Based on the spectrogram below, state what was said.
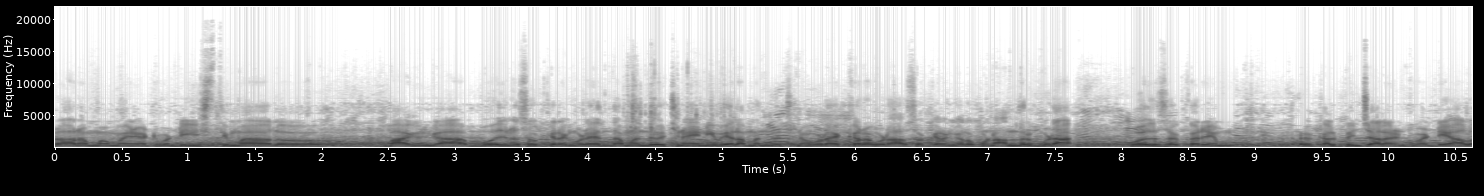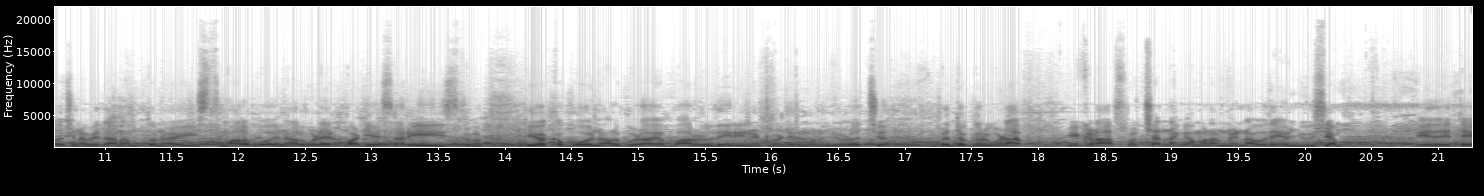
ప్రారంభమైనటువంటి ఇస్తిమాలో భాగంగా భోజన సౌకర్యం కూడా ఎంతమంది వచ్చినా ఎన్ని వేల మంది వచ్చినా కూడా ఎక్కడ కూడా అసౌకర్యం కలగకుండా అందరికి కూడా భోజన సౌకర్యం కల్పించాలనేటువంటి ఆలోచన విధానంతో ఇస్తిమాల భోజనాలు కూడా ఏర్పాటు చేస్తారు. ఈ ఈ యొక్క భోజనాలకు కూడా బారులు దేరినటువంటిది మనం చూడొచ్చు. ప్రతి ఒక్కరు కూడా ఇక్కడ స్వచ్ఛందంగా మనం నిన్న ఉదయం చూసాం. ఏదైతే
